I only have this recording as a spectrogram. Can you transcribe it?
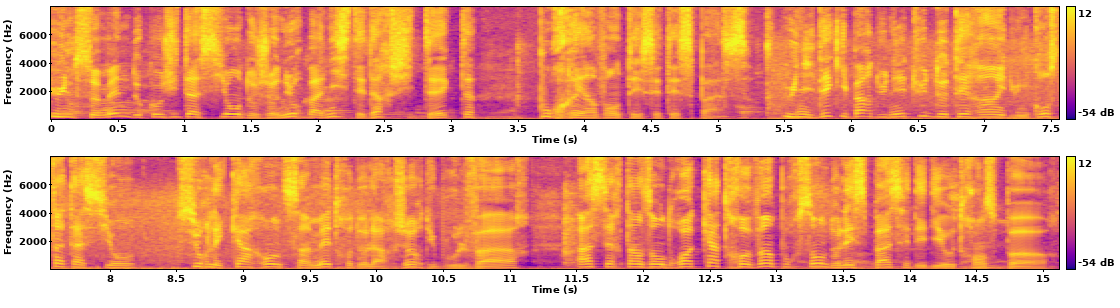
Une semaine de cogitation de jeunes urbanistes et d'architectes pour réinventer cet espace. Une idée qui part d'une étude de terrain et d'une constatation. Sur les 45 mètres de largeur du boulevard, à certains endroits, 80% de l'espace est dédié au transport.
